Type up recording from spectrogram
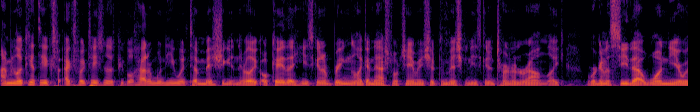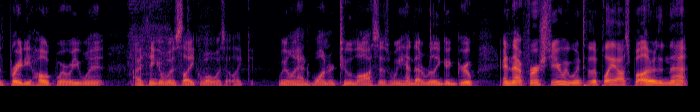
I mean look at the ex- expectations that people had him when he went to Michigan. They were like, okay, that he's gonna bring like a national championship to Michigan. He's gonna turn it around. Like we're gonna see that one year with Brady Hoke where we went. I think it was like what was it like we only had one or two losses. We had that really good group. And that first year, we went to the playoffs. But other than that,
